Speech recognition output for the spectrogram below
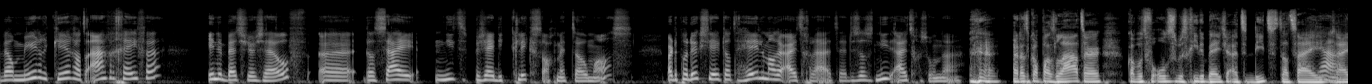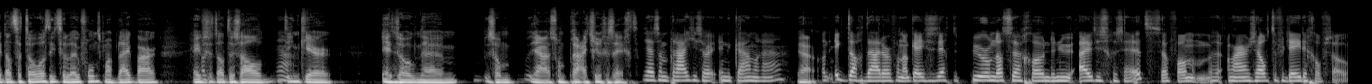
wel meerdere keren had aangegeven... in de bachelor zelf... dat zij niet per se die klik zag met Thomas... Maar de productie heeft dat helemaal eruit gelaten. Dus dat is niet uitgezonden. maar dat kwam pas later. kwam het voor ons misschien een beetje uit het niets. Dat zij ja. zei dat ze Thomas niet zo leuk vond. Maar blijkbaar heeft ze dat dus al ja. tien keer in zo'n um, zo'n ja, zo'n praatje gezegd. Ja, zo'n praatje zo in de camera. Ja. Want ik dacht daardoor van... oké, okay, ze zegt het puur omdat ze gewoon er nu uit is gezet. Zo van om haarzelf te verdedigen of zo.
